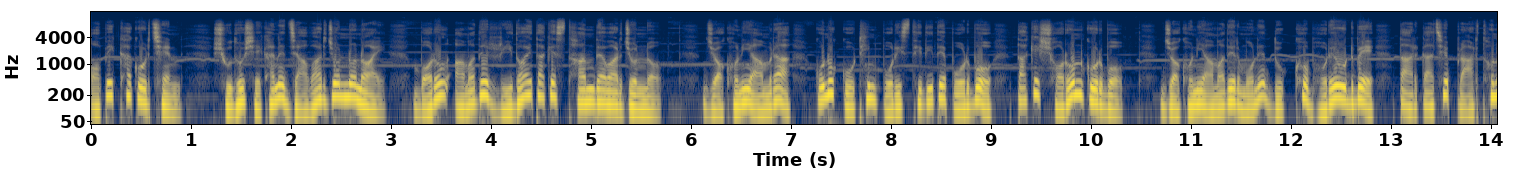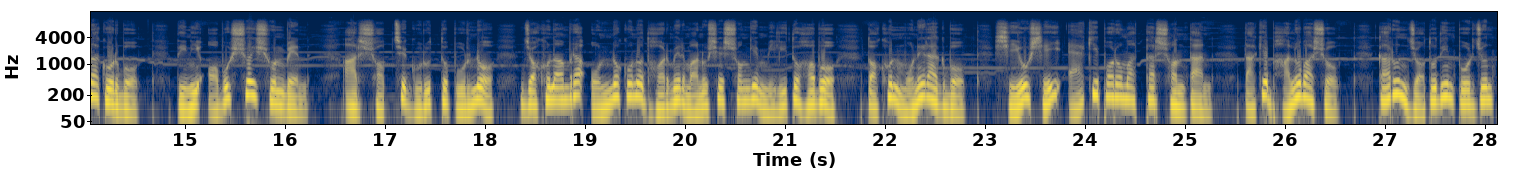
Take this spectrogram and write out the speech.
অপেক্ষা করছেন। শুধু সেখানে যাওয়ার জন্য নয়, বরং আমাদের হৃদয় তাকে স্থান দেওয়ার জন্য। যখনই আমরা কোনো কঠিন পরিস্থিতিতে পড়ব, তাকে স্মরণ করব। যখনই আমাদের মনে দুঃখ ভরে উঠবে, তার কাছে প্রার্থনা করব। তিনি অবশ্যই শুনবেন। আর সবচেয়ে গুরুত্বপূর্ণ, যখন আমরা অন্য কোনো ধর্মের মানুষের সঙ্গে মিলিত হব, তখন মনে রাখব, সেও সেই একই পরমাত্মার সন্তান, তাকে ভালোবাসো। কারণ যতদিন পর্যন্ত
